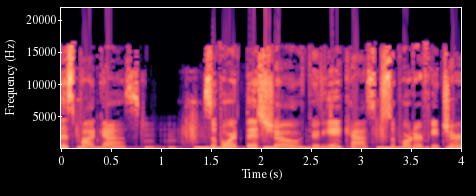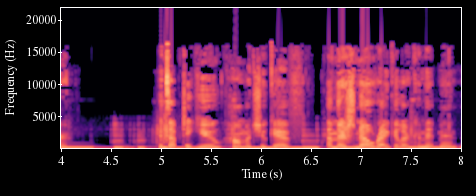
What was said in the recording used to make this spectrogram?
this podcast? Support this show through the ACAST supporter feature. It's up to you how much you give, and there's no regular commitment.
